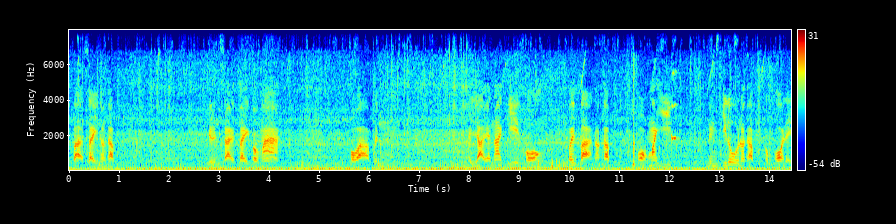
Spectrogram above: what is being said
ฟฟ้าใส่นะครับ เดินสายไฟเข้ามา เพราะว่าเป็นขยายอนาเขตของไฟฟ้านะครับ ออกมาอีก 1 กิโลนะครับกับพ่อได้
